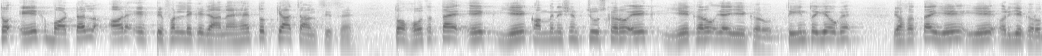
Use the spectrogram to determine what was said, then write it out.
तो एक बॉटल और एक टिफ़न लेके जाना है तो क्या चांसेस हैं तो हो सकता है एक ये कॉम्बिनेशन चूज़ करो एक ये करो या ये करो तीन तो ये हो गए या हो सकता है ये ये और ये करो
